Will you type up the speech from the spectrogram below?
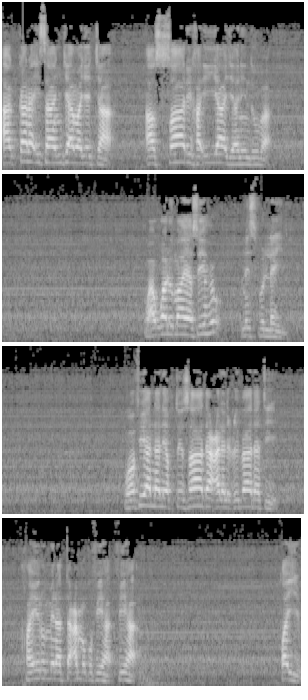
akkana isaan je'ama jecha assaarika iyyaa je'aniin duuba وأول ما يصيح نصف الليل وفي أن الاقتصاد على العبادة خير من التعمق فيها فيها طيب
